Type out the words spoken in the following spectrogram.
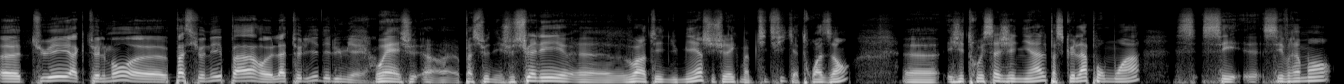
Euh, tu es actuellement passionné par l'atelier des Lumières. Ouais, je, passionné. Je suis allé voir l'atelier de lumière. Je suis allé avec ma petite fille qui a 3 ans. et j'ai trouvé ça génial parce que là, pour moi, c'est- vraiment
